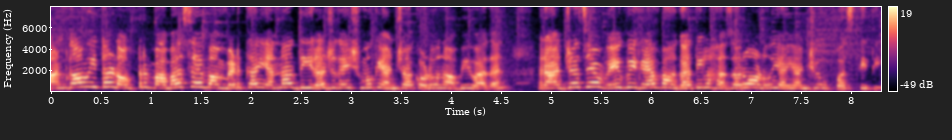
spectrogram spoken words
पानगाव इथं डॉक्टर बाबासाहेब आंबेडकर यांना धीरज देशमुख यांच्याकडून अभिवादन. राज्याच्या वेगवेगळ्या भागातील हजारो अनुयायांची उपस्थिती.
